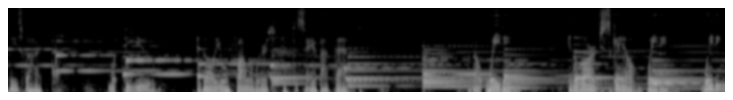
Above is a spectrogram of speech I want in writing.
Please, God, what do you and all your followers have to say about that? About waiting in a large scale, waiting, waiting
